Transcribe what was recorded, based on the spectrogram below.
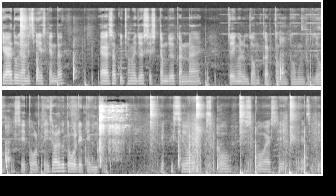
कैद हो जाना चाहिए इसके अंदर। ऐसा कुछ हमें जो है सिस्टम जो है करना है। तो एक मिनट रुक जाओ करता हूँ, दो मिनट रुक जाओ। इसे तोड़ते हैं, इस वाले को तोड़ देते हैं बीच में। इससे इसको इसको ऐसे ऐसे फिर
